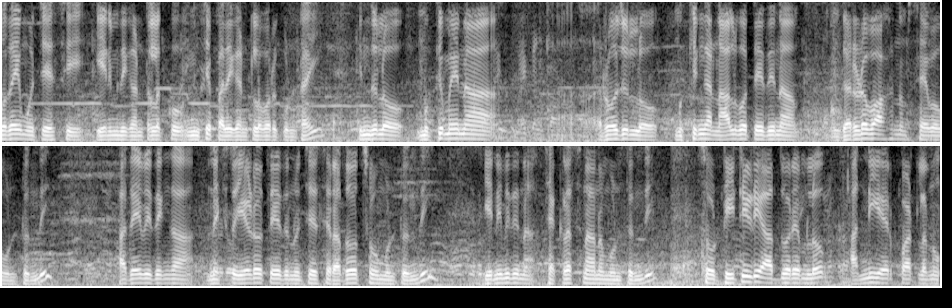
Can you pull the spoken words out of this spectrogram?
ఉదయం వచ్చేసి ఎనిమిది గంటలకు నుంచి పది గంటల వరకు ఉంటాయి. ఇందులో ముఖ్యమైన రోజుల్లో ముఖ్యంగా నాలుగో తేదీన గరుడ వాహనం సేవ ఉంటుంది. అదేవిధంగా నెక్స్ట్ ఏడో తేదీన వచ్చేసి రథోత్సవం ఉంటుంది. ఎనిమిదిన చక్రస్నానం ఉంటుంది. సో టీటీడీ ఆధ్వర్యంలో అన్ని ఏర్పాట్లను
